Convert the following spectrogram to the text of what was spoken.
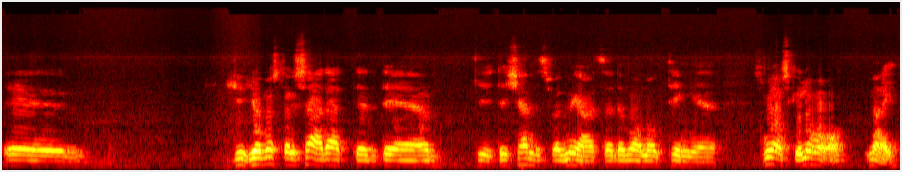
eh, jag måste väl säga det att det, det, det, det kändes väl mer att det var någonting eh, som jag skulle ha, mig.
